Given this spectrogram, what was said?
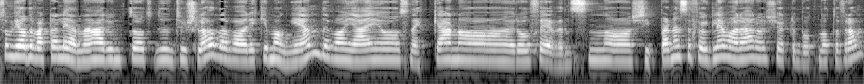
som vi hadde vært alene her rundt og tusla, det var ikke mange igjen. Det var jeg og snekkeren og Rolf Evensen og skipperne selvfølgelig var her og kjørte båten att og fram.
